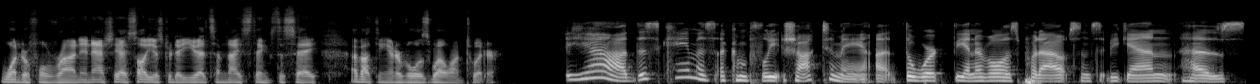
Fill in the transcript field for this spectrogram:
wonderful run. And actually, I saw yesterday you had some nice things to say about the interval as well on Twitter. Yeah, this came as a complete shock to me. Uh, the work the interval has put out since it began has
